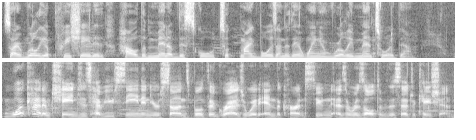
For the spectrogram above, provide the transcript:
So I really appreciated how the men of this school took my boys under their wing and really mentored them. What kind of changes have you seen in your sons, both the graduate and the current student, as a result of this education?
